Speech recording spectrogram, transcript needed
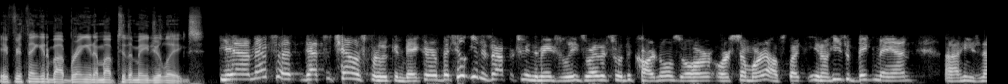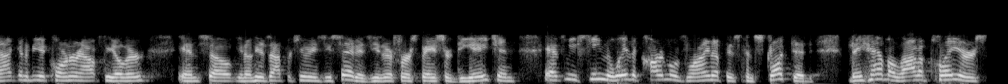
if you're thinking about bringing him up to the major leagues. Yeah, and that's a that's a challenge for Luken Baker, but he'll get his opportunity in the major leagues, whether it's with the Cardinals or or somewhere else. But you know, he's a big man. Uh, he's not going to be a corner outfielder, and so you know his opportunity, as you said, is either first base or DH. And as we've seen, the way the Cardinals lineup is constructed, they have a lot of players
